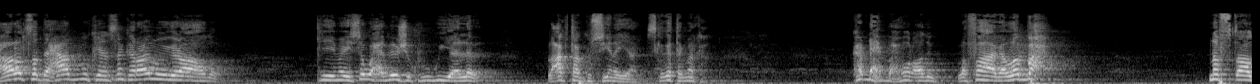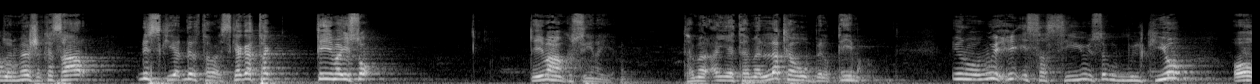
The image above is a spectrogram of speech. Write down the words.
xaalad saddexaad buu keensan karaa inuu yidhaahdo qiimayso waxa meesha kuugu yaallaba. Lacagtaan ku siinayaa iskaga tag markaa ka dhex baxuun adigu lafahaaga la bax. Meesha ka saar dhiskiiyo dhirtaba iskaga tag qiimayso. Qiimahaan ku siinaya. An yatamalakahu bilqiima. Inuu wixii isa siiyo isagu milkiyo oo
